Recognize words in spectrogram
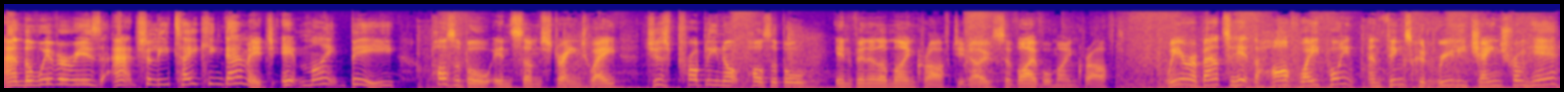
and the Wither is actually taking damage. It might be possible in some strange way, just probably not possible in vanilla Minecraft, you know, survival Minecraft. We are about to hit the halfway point and things could really change from here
